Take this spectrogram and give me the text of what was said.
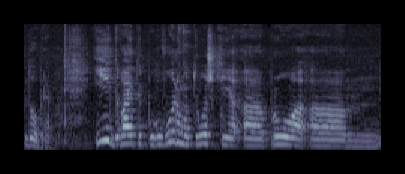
добре. І давайте поговоримо трошки е, про е, м,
